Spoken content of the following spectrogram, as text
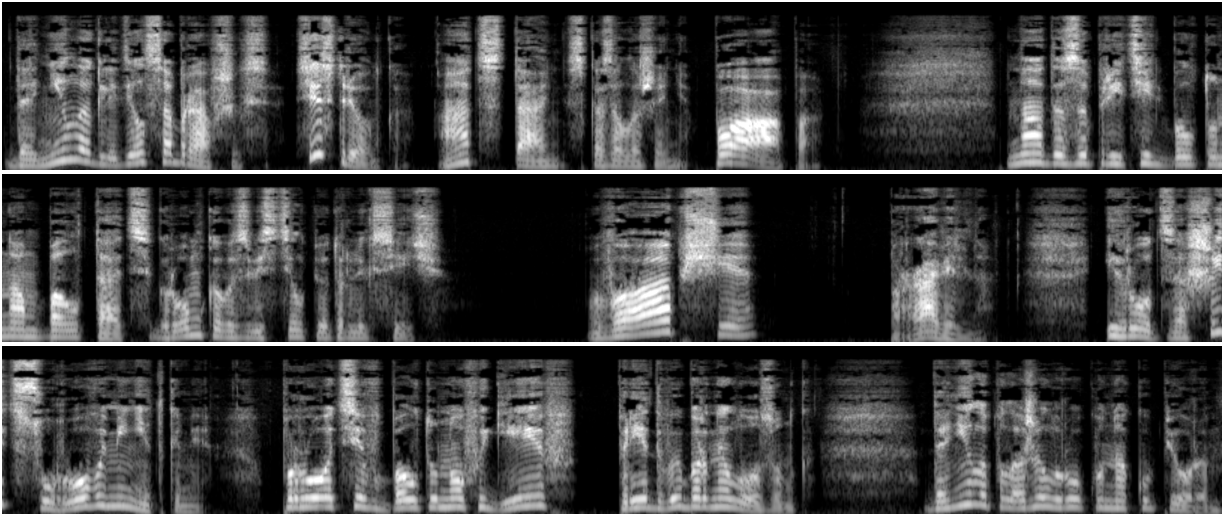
Данила оглядел собравшихся. «Сестренка». «Отстань», — сказала Женя. «Папа». «Надо запретить болтунам болтать», — громко возвестил Петр Алексеевич. «Вообще?» «Правильно. И рот зашить суровыми нитками против болтунов и геев предвыборный лозунг. Данила положил руку на купюры.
